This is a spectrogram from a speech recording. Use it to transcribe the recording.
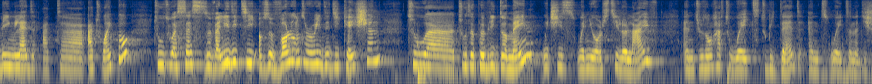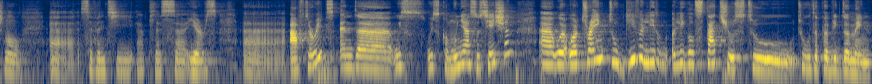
being led at at WIPO to, to assess the validity of the voluntary dedication to, uh, to the public domain, which is when you are still alive and you don't have to wait to be dead and wait an additional uh, 70 uh, plus uh, years uh, after it. And uh, with, with Communia Association, we're, we're, trying to give a, little, a legal status to, to the public domain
